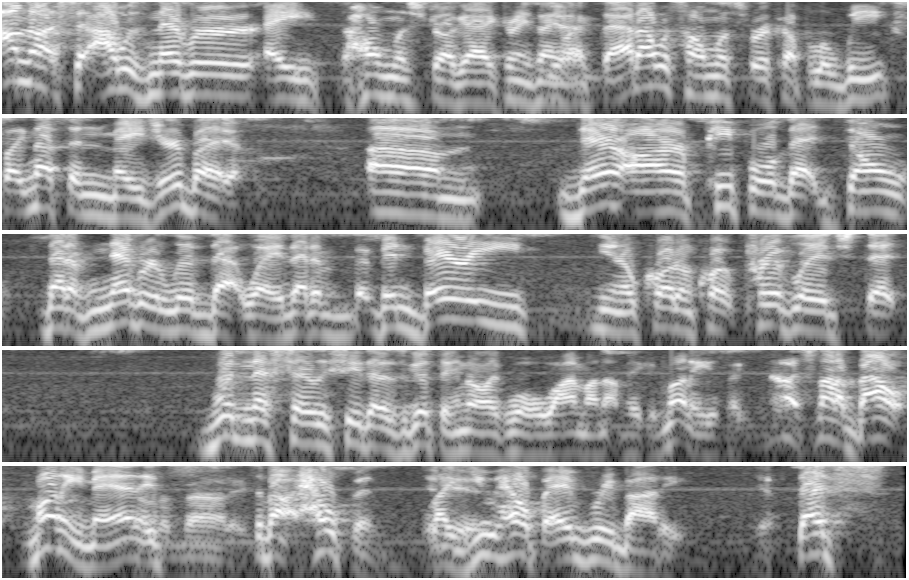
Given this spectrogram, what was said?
I'm not. I was never a homeless drug addict or anything Yeah. like that. I was homeless for a couple of weeks, like nothing major, but um, there are people that don't that have never lived that way that have been very you know quote unquote privileged that wouldn't necessarily see that as a good thing they're like well why am i not making money it's like no it's not about money man It's it's about it. it's about helping like is. you help everybody Yep. that's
